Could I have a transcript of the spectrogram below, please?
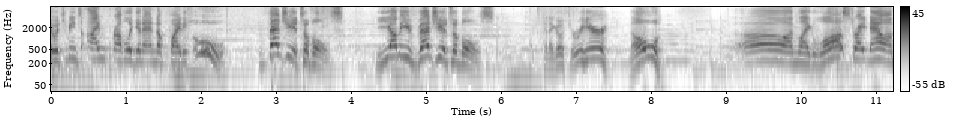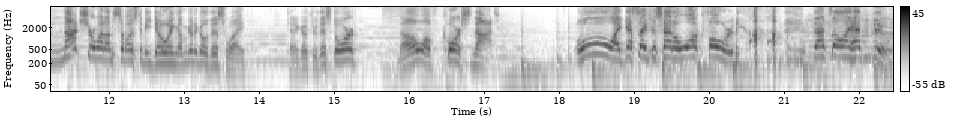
which means I'm probably gonna end up fighting. Ooh, vegetables. Yummy vegetables. Can I go through here? No. Oh, I'm like lost right now. I'm not sure what I'm supposed to be doing. I'm gonna go this way. Can I go through this door? No, of course not. Oh, I guess I just had to walk forward. That's all I had to do.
